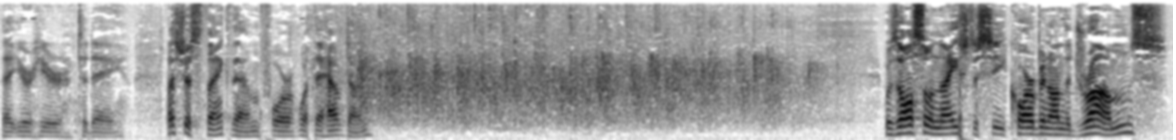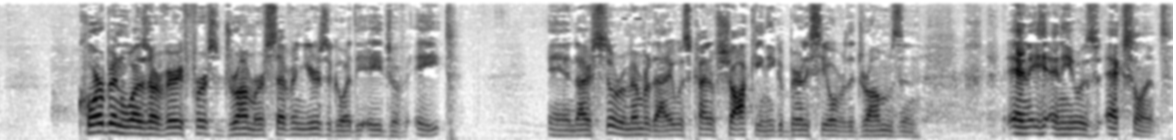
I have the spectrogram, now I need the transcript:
that you're here today. Let's just thank them for what they have done. It was also nice to see Corbin on the drums. Corbin was our very first drummer seven years ago at the age of eight. And I still remember that. It was kind of shocking. He could barely see over the drums and, and, he, and he was excellent.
